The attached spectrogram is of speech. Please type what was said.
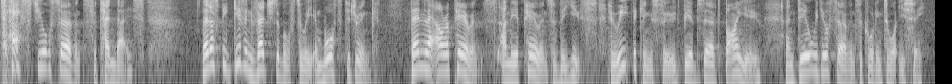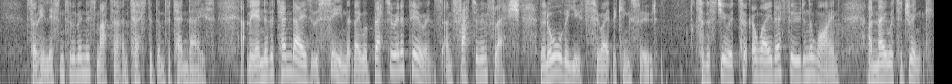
Test your servants for ten days. Let us be given vegetables to eat and water to drink. Then let our appearance and the appearance of the youths who eat the king's food be observed by you, and deal with your servants according to what you see. So he listened to them in this matter and tested them for ten days. At the end of the ten days, it was seen that they were better in appearance and fatter in flesh than all the youths who ate the king's food. So the steward took away their food and the wine, and they were to drink.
